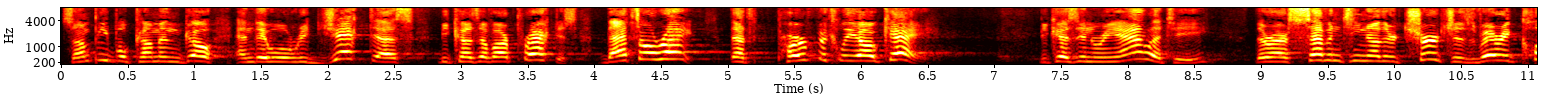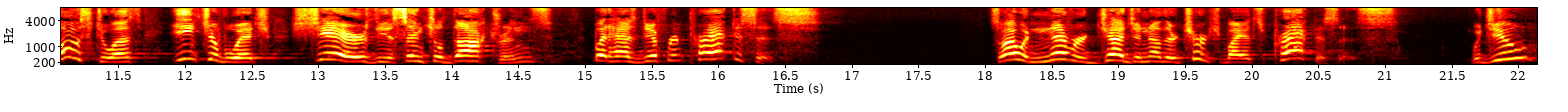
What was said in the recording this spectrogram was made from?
Some people come and go and they will reject us because of our practice. That's all right. That's perfectly okay. Because in reality, there are 17 other churches very close to us, each of which shares the essential doctrines but has different practices. So I would never judge another church by its practices. Would you?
